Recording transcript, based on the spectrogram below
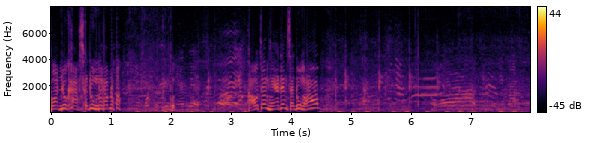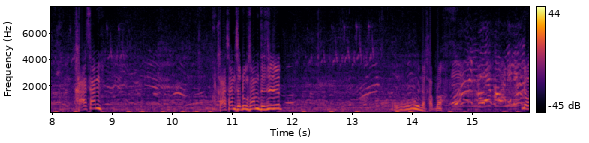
บอลอยุคขางสะดุ้งนะครับเนาะเอาทั้งแหทั้งสะดุ้งเอาครับขาสั้นขาสั้นสะดุ้งสั้นตืดๆโอ้ยนะครับเนาะเขาแล้วเขาแล้วเดี๋ยว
